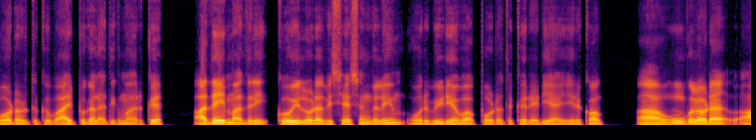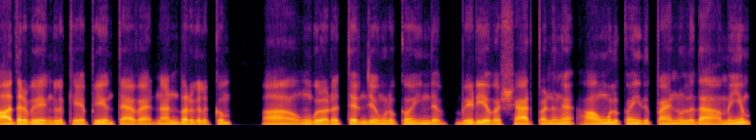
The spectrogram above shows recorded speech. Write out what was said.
போடுறதுக்கு வாய்ப்புகள் அதிகமாக இருக்குது அதே மாதிரி கோயிலோட விசேஷங்களையும் ஒரு வீடியோவாக போடுறதுக்கு ரெடியாக இருக்கும் உங்களோட ஆதரவு எங்களுக்கு எப்பயும் தேவை. நண்பர்களுக்கும் உங்களோட தெரிஞ்சவங்களுக்கும் இந்த வீடியோவை ஷேர் பண்ணுங்கள் அவங்களுக்கும் இது பயனுள்ளதாக அமையும்.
